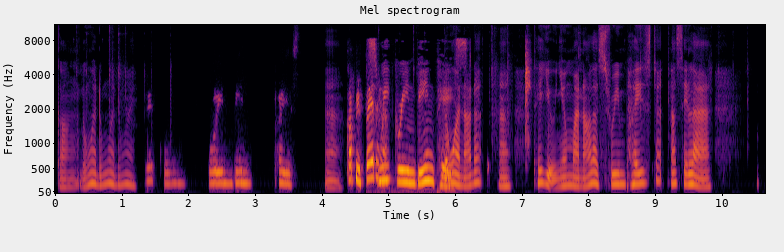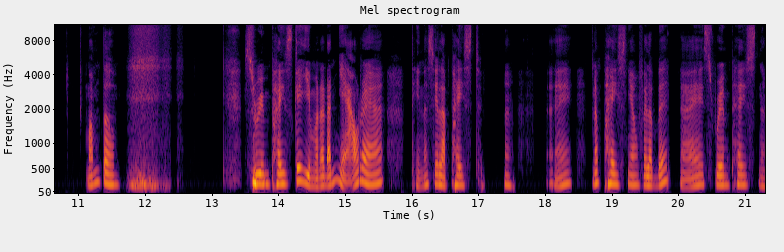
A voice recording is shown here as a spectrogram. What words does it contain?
Còn đúng rồi đúng rồi đúng rồi. Green bean paste. à Copy paste hả? Sweet green bean đúng rồi paste. nó đó à, thí dụ như mà nó là shrimp paste á, nó sẽ là mắm tôm shrimp paste cái gì mà nó đánh nhão ra thì nó sẽ là paste ha. Đấy, nó paste nhau phải là bếp đấy shrimp paste nè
